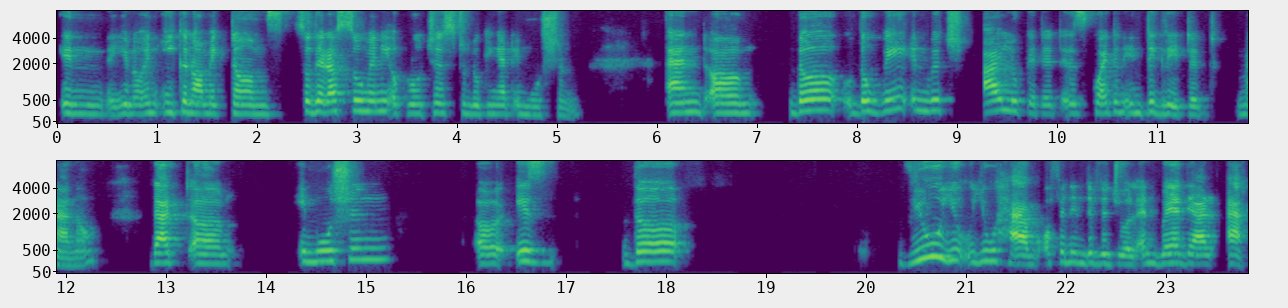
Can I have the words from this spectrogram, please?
in you know in economic terms. So there are so many approaches to looking at emotion and um, the the way in which i look at it is quite an integrated manner that um, emotion uh, is the view you you have of an individual and where they are at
